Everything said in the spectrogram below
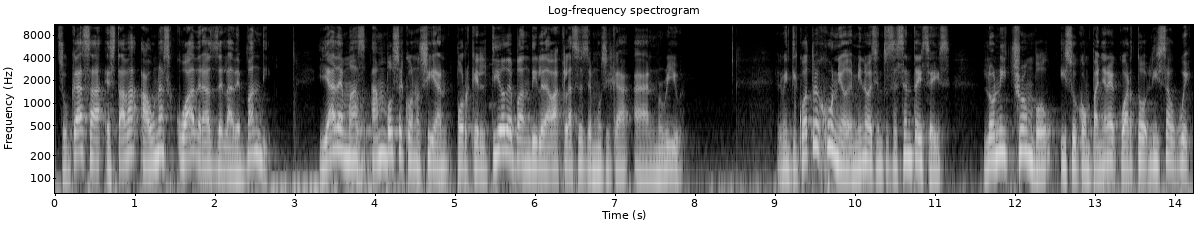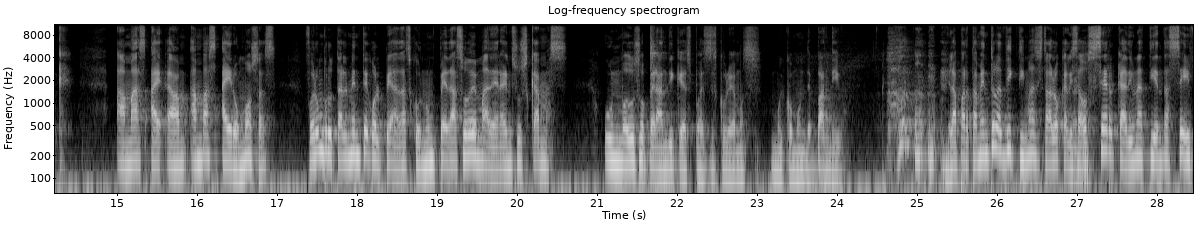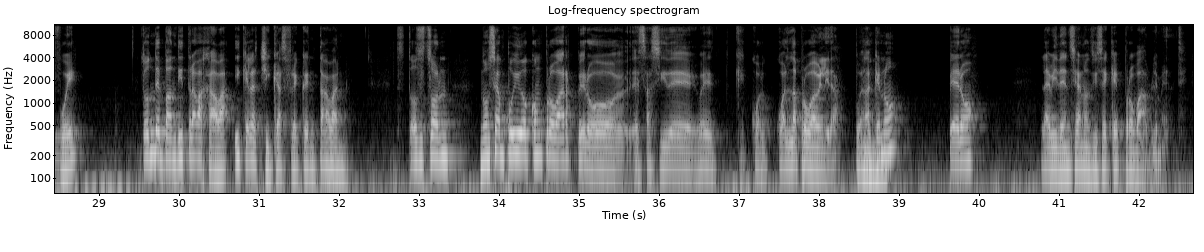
Su casa estaba a unas cuadras de la de Bundy. Y además ambos se conocían porque el tío de Bundy le daba clases de música a Anne Marie. El 24 de junio de 1966, Lonnie Trumbull y su compañera de cuarto Lisa Wick, ambas aeromosas, fueron brutalmente golpeadas con un pedazo de madera en sus camas. Un modus operandi que después descubrimos muy común de Bundy. El apartamento de las víctimas estaba localizado cerca de una tienda Safeway donde Bundy trabajaba y que las chicas frecuentaban. Entonces son, no se han podido comprobar, pero es así de, ¿qué- cuál, cuál es la probabilidad? Pueda que no, pero la evidencia nos dice que probablemente.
